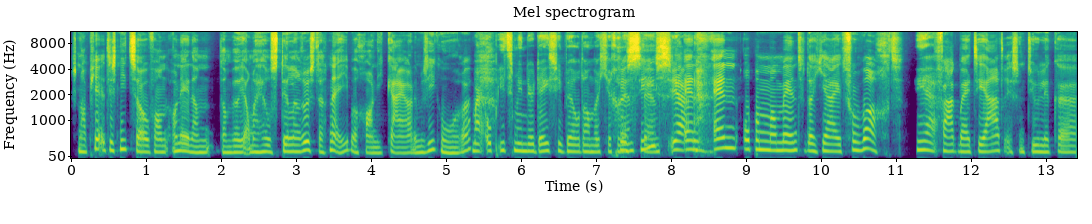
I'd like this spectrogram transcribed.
snap je? Het is niet zo van, oh nee, dan, dan wil je allemaal heel stil en rustig. Nee, je wil gewoon die keiharde muziek horen. Maar op iets minder decibel dan dat je gewend Precies. bent. Ja. En, en op een moment dat jij het verwacht. Ja. Vaak bij theater is natuurlijk, uh,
